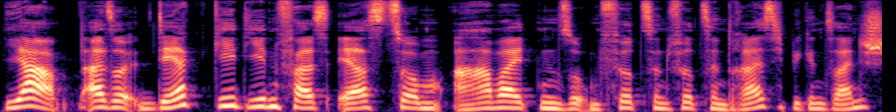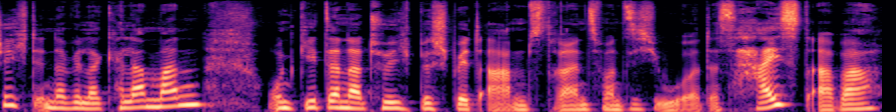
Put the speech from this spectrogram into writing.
ja, also der geht jedenfalls erst zum Arbeiten so um 14, 14.30 beginnt seine Schicht in der Villa Kellermann und geht dann natürlich bis spät abends, 23 Uhr. Das heißt aber,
